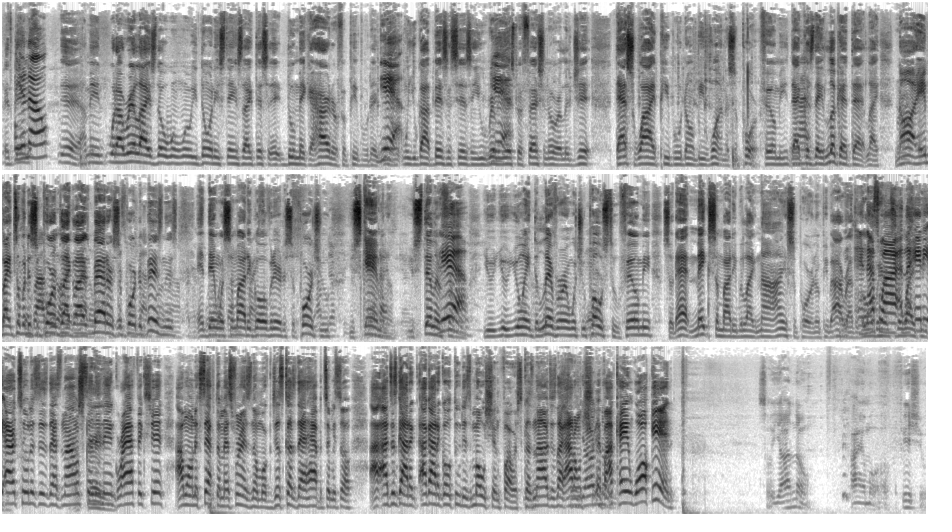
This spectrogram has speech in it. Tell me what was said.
The thing- You know? Yeah, I mean, what I realized though, when, when we doing these things like this, it do make it harder for people that, you Yeah. know, when you got businesses and you really Yeah. is professional or legit, that's why people don't be wanting to support. Feel me? That because Right. they look at that like, nah, everybody told me to So, Rob, support Black Lives Matter, support the one gotta go business, around, so and then when somebody go over there to support you, you scamming Okay. them, you stealing Yeah. from them, you you you ain't delivering what you supposed to. Feel me? So that makes somebody be like, nah, I ain't supporting them people. I'd rather And go that's over here why to the white any people. cartoonists that's now That's sending in in graphic shit, I won't accept them as friends no more just because that happened to me. So I, I just gotta I gotta go through this motion first because now it's just like I don't y'all tr- if. I can't walk in. So y'all know, I am an official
